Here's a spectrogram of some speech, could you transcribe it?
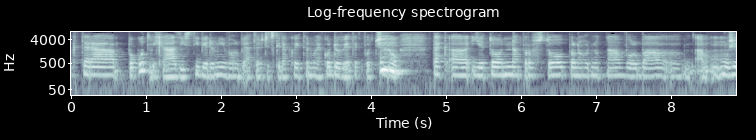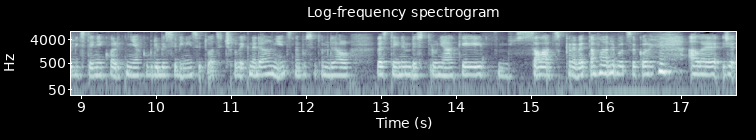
která pokud vychází z té vědomí volby, a to je vždycky takový ten můj jako dovětek pod čarou, mm-hmm. tak eh, je to naprosto plnohodnotná volba eh, a může být stejně kvalitní, jako kdyby si v jiné situaci člověk nedal nic, nebo si tam dal ve stejném bistru nějaký salát s krevetama nebo cokoliv, mm. ale že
